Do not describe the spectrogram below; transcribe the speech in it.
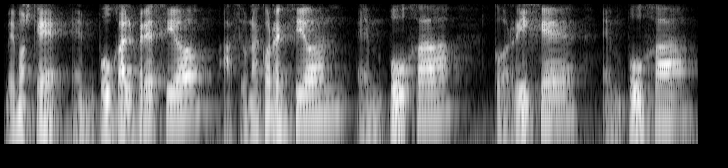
Vemos que empuja el precio, hace una corrección, empuja, corrige, empuja,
